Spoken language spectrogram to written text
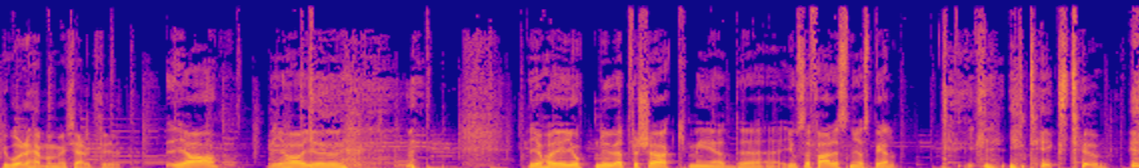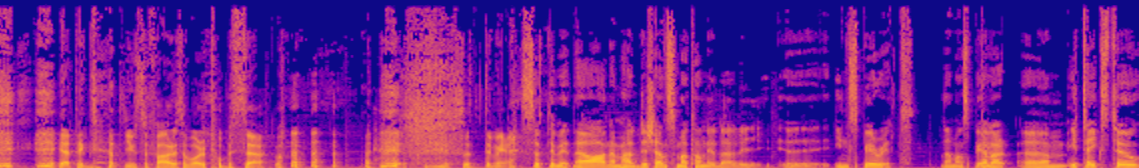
Hur går det hemma med kärlekslivet? Ja, vi har ju... vi har ju gjort nu ett försök med uh, Josef Fares nya spel. I, I Takes Two. Jag tänkte att Josef Fares har varit på besök och suttit med. Suttit med. Ja, nej, men det känns som att han är där i eh, in spirit när man spelar. Um, It takes two,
